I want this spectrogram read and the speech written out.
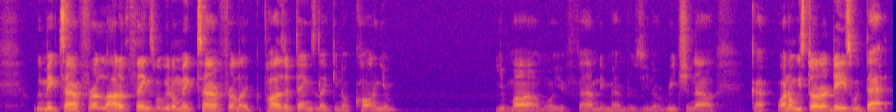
we make time for a lot of things, but we don't make time for like positive things like, you know, calling your your mom or your family members, you know, reaching out God, why don't we start our days with that?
